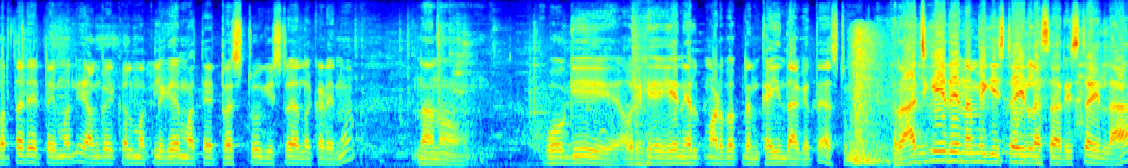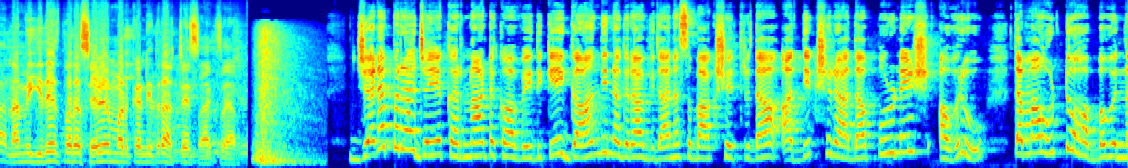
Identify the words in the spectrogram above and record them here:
ಬರ್ತ್ಡೇ ಟೈಮಲ್ಲಿ ಅಂಗೈಕಲ್ ಮಕ್ಕಳಿಗೆ ಮತ್ತು ಟ್ರಸ್ಟು ಇಷ್ಟ ಎಲ್ಲ ಕಡೆನೂ ನಾನು ಹೋಗಿ ಅವರಿಗೆ ಏನು ಹೆಲ್ಪ್ ಮಾಡ್ಬೇಕು ನನ್ನ ಕೈಯಿಂದ ಆಗುತ್ತೆ ಅಷ್ಟು ರಾಜಕೀಯದೇ ನಮಗೆ ಇಷ್ಟ ಇಲ್ಲ ಸರ್ ಇಷ್ಟ ಇಲ್ಲ. ನಮಗೆ ಇದೇ ಥರ ಸೇವೆ ಮಾಡ್ಕೊಂಡಿದ್ರೆ ಅಷ್ಟೇ ಸಾಕು ಸರ್ ಜನಪರ ಜಯ ಕರ್ನಾಟಕ ವೇದಿಕೆ ಗಾಂಧಿನಗರ ವಿಧಾನಸಭಾ ಕ್ಷೇತ್ರದ ಅಧ್ಯಕ್ಷರಾದ ಪೂರ್ಣೇಶ್ ಅವರು ತಮ್ಮ ಹುಟ್ಟು ಹಬ್ಬವನ್ನ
